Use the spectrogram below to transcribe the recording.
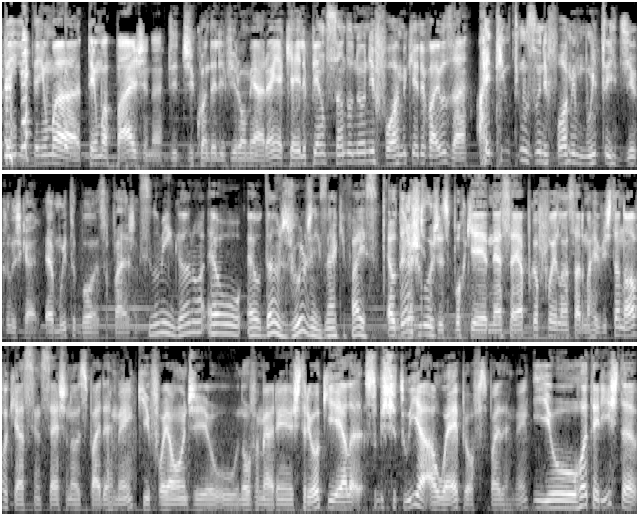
tem, tem, uma, tem uma página de, de quando ele vira Homem-Aranha que é ele pensando no uniforme que ele vai usar. Aí tem, tem uns uniformes muito ridículos, cara. É muito boa essa página. Se não me engano, é o, é o Dan Jurgens, né, que faz. É o Dan Jurgens, porque nessa época foi lançada uma revista nova, que é a Sensational Spider-Man, que foi aonde o novo Homem-Aranha estreou, que ela substituía a Web of Spider-Man. E o roteirista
